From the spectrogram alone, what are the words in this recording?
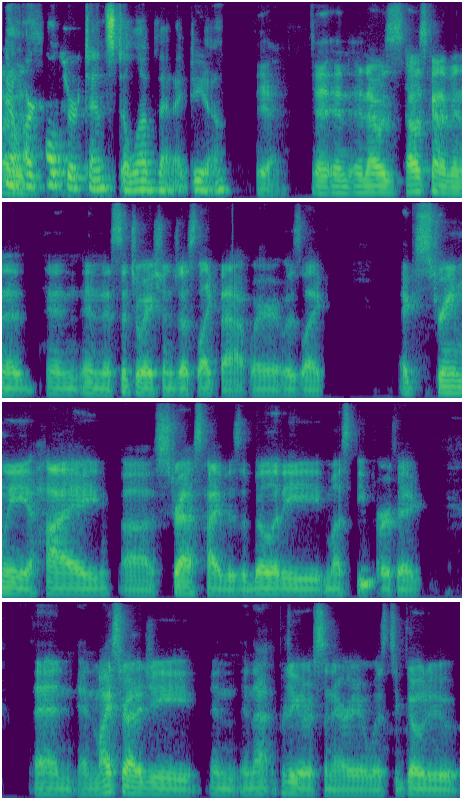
was, our culture tends to love that idea yeah and and i was i was kind of in a in in a situation just like that where it was like extremely high uh, stress, high visibility, must be mm-hmm. perfect. And and my strategy in in that particular scenario was to go to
